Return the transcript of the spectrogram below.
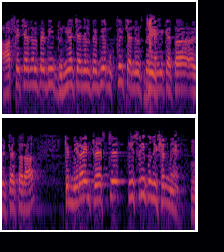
آپ کے چینل پہ بھی دنیا چینل پہ بھی اور مختلف چینل پہ جی۔ میں یہ کہتا کہتا رہا کہ میرا انٹرسٹ تیسری پوزیشن میں ہے۔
